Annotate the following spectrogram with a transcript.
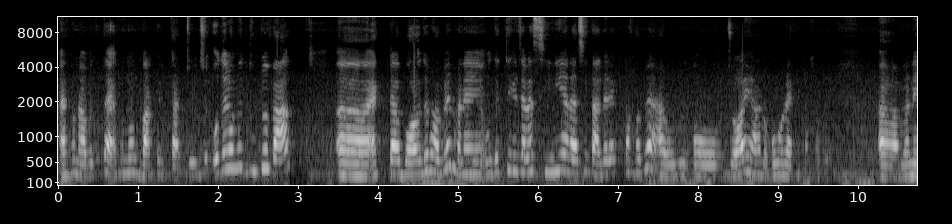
এখন আপাতত এখনও বাঘের কাজ চলছে। ওদের হবে দুটো বাঘ। একটা বড়দের হবে মানে ওদের থেকে যারা সিনিয়র আছে তাদের একটা হবে আর ও জয় আর ওর একটা হবে। মানে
